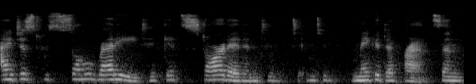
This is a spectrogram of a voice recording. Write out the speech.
I just was so ready to get started and to, to, and to make a difference. And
